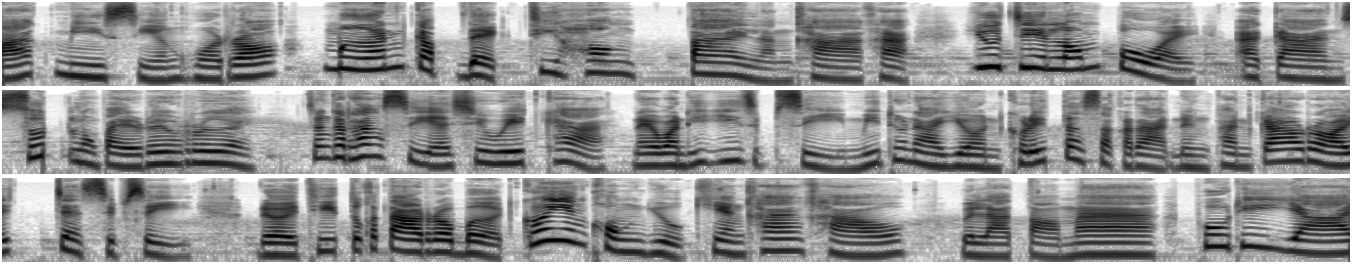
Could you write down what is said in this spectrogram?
มักมีเสียงหัวเราะ เหมือนกับเด็กที่ห้องใต้หลังคาค่ะ ยูจีนล้มป่วย อาการสุดลงไปเรื่อย จนกระทั่งเสียชีวิตค่ะ ในวันที่ 24 มิถุนายน คริสตศักราช 1974 โดยที่ตุ๊กตาโรเบิร์ตก็ยังคงอยู่เคียงข้างเขา เวลาต่อมา ผู้ที่ย้าย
